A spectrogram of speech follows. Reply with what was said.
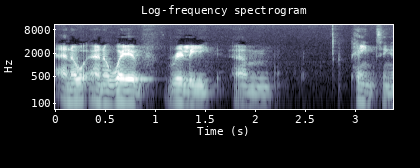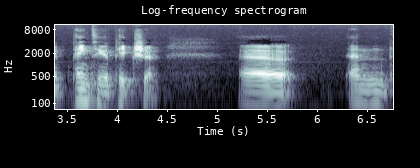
and a and a way of really um, painting a painting a picture, uh, and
